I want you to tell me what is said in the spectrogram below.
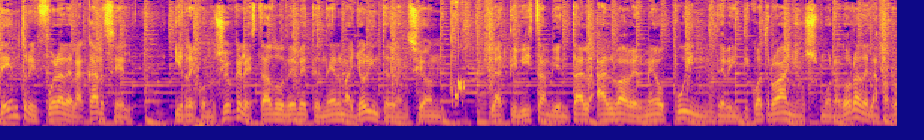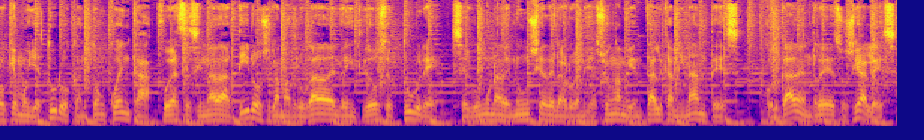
dentro y fuera de la cárcel, y reconoció que el Estado debe tener mayor intervención. La activista ambiental Alba Bermeo Puin, de 24 años, moradora de la parroquia Molleturo, Cantón Cuenca, fue asesinada a tiros la madrugada del 22 de octubre, según una denuncia de la organización ambiental Caminantes, colgada en redes sociales.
